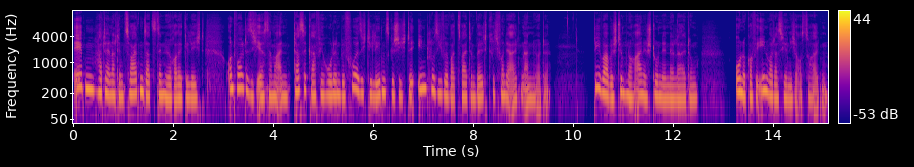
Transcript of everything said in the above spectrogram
Eben hatte er nach dem zweiten Satz den Hörer weggelegt und wollte sich erst einmal eine Tasse Kaffee holen, bevor er sich die Lebensgeschichte inklusive Zweitem Weltkrieg von der Alten anhörte. Die war bestimmt noch eine Stunde in der Leitung. Ohne Koffein war das hier nicht auszuhalten.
